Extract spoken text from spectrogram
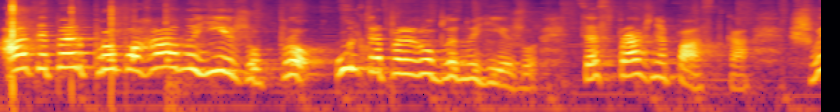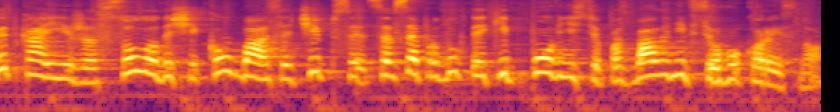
А тепер про погану їжу, про ультраперероблену їжу. Це справжня пастка. Швидка їжа, солодощі, ковбаси, чіпси це все продукти, які повністю позбавлені всього корисного.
